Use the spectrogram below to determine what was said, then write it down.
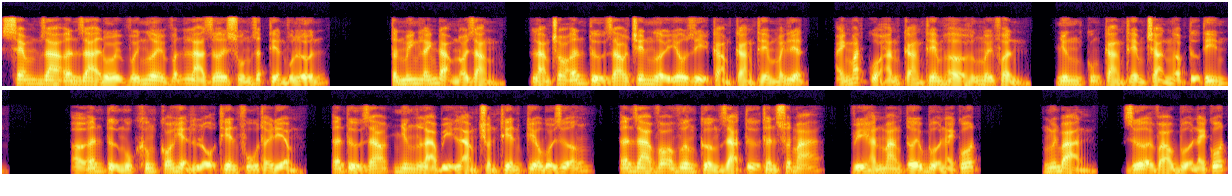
Xem ra ân gia đối với ngươi vẫn là rơi xuống rất tiền vô lớn. Tần Minh lãnh đạm nói rằng, làm cho ân tử giao trên người yêu dị cảm càng thêm mãnh liệt, ánh mắt của hắn càng thêm hờ hững mấy phần, nhưng cũng càng thêm tràn ngập tự tin. Ở ân tử ngục không có hiển lộ thiên phú thời điểm, ân tử giao nhưng là bị làm chuẩn thiên kiêu bồi dưỡng, ân gia võ vương cường giả tự thân xuất mã, vì hắn mang tới bùa này cốt. Nguyên bản, dựa vào bùa này cốt,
